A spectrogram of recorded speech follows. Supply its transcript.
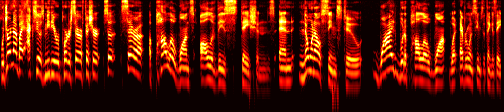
We're joined now by Axios media reporter Sara Fischer. So, Sara, Apollo wants all of these stations, and no one else seems to why would Apollo want what everyone seems to think is a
